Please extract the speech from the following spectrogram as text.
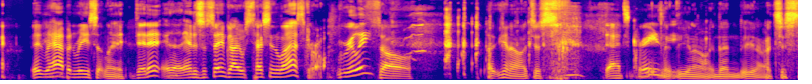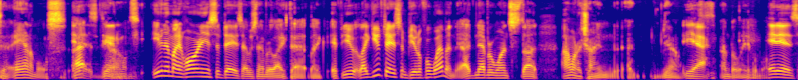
it happened recently, Did it uh, and it's the same guy who was texting the last girl. really? So, uh, you know, it just. That's crazy. you know, and then you know, it's just uh, animals. I- you know, animals. even in my horniest of days, I was never like that. Like if you like, you've dated some beautiful women. I've never once thought I want to try and, uh, you know, Yeah. unbelievable. It is,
